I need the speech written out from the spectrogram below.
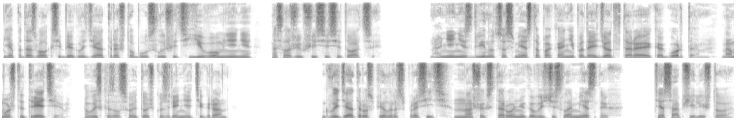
я подозвал к себе гладиатора, чтобы услышать его мнение о сложившейся ситуации. «Они не сдвинутся с места, пока не подойдет вторая когорта, а может и третья», — высказал свою точку зрения Тигран. Гладиатор успел расспросить наших сторонников из числа местных. Те сообщили, что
